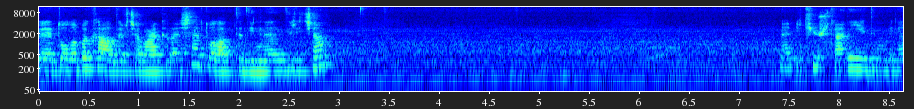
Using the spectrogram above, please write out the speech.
e, dolaba kaldıracağım arkadaşlar. Dolapta dinlendireceğim. Ben 2-3 tane yedim bile.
